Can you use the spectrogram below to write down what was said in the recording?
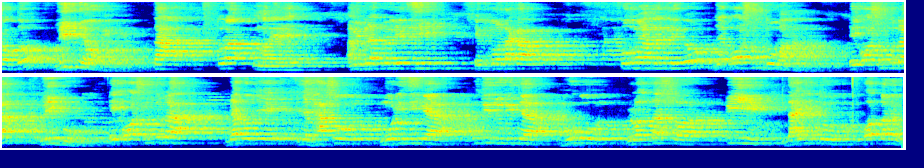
শব্দ লিখতে হবে তা তোরা মানে আমি বিরাট করে লিখছি, একটু তোমরা তাকাও। প্রথমে আমরা লিখব? যে অশুদ্ধ বানান। এই অশুদ্ধটা লিখব। এই অশুদ্ধটা দেখো যে যে ভাষণ, মরিচিকা, প্রতিযোগিতা, ভূগোল, লজ্জাস্বর, পীর, দায়িত্ব, অধ্যয়ন।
